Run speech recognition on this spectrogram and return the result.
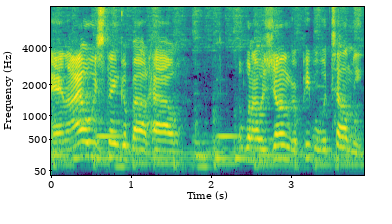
and I always think about how when I was younger, people would tell me,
